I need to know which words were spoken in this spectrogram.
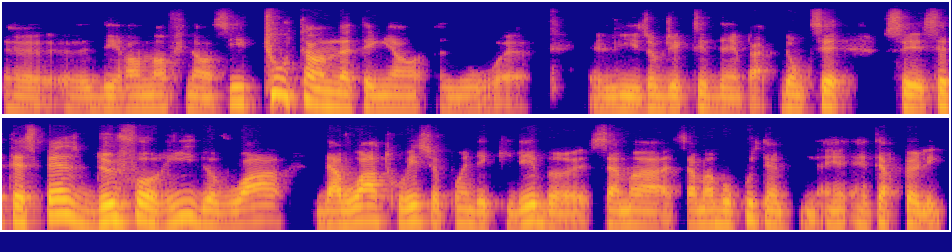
des rendements financiers tout en atteignant nos, les objectifs d'impact. Donc, c'est cette espèce d'euphorie de voir, d'avoir trouvé ce point d'équilibre, ça m'a beaucoup interpellé.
